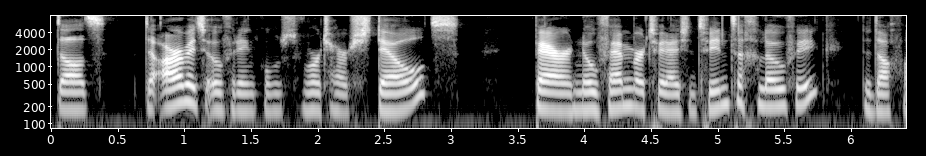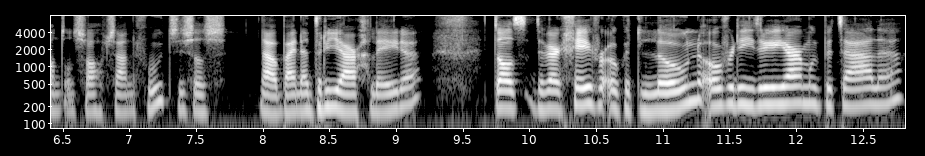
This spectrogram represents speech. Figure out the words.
dat de arbeidsovereenkomst wordt hersteld per november 2020, geloof ik. De dag van het ontslag op staande voet. Dus dat is nou bijna drie jaar geleden. Dat de werkgever ook het loon over die drie jaar moet betalen.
